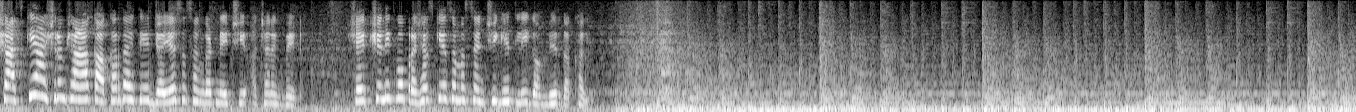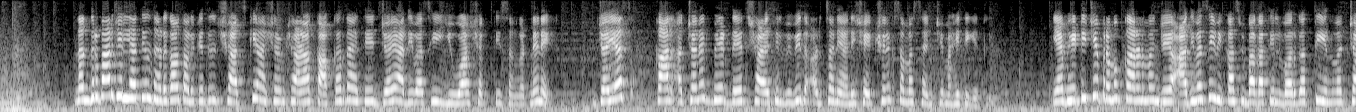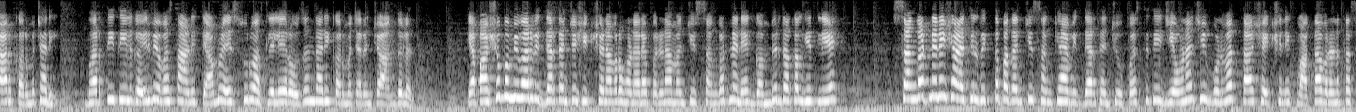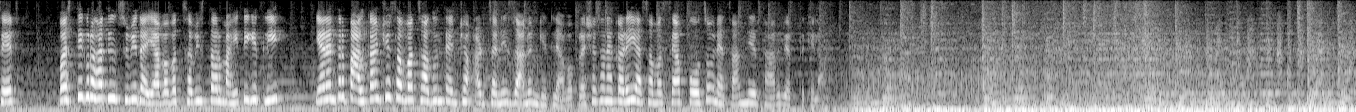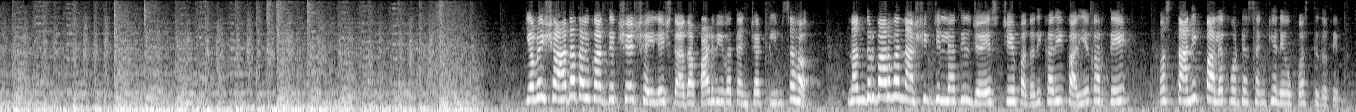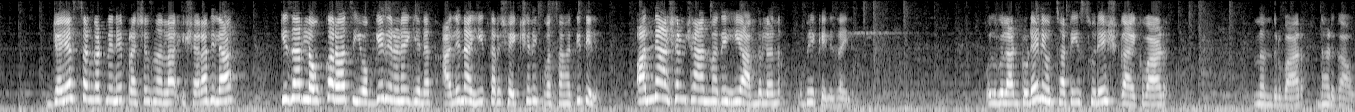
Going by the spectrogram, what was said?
शासकीय आश्रमशाळा काकरदा येथे जयस संघटनेची अचानक भेट. शैक्षणिक व प्रशासकीय समस्यांची घेतली गंभीर दखल. नंदुरबार जिल्ह्यातील धडगाव तालुक्यातील शासकीय आश्रमशाळा काकरदा येथे जय आदिवासी युवा शक्ती संघटनेने जयस काल अचानक भेट देत शाळेतील विविध अडचणी आणि शैक्षणिक समस्यांची माहिती घेतली. या भेटीचे प्रमुख कारण म्हणजे आदिवासी विकास विभागातील वर्ग तीन व चार कर्मचारी भरतीतील गैरव्यवस्था आणि त्यामुळे सुरू असलेले रोजंदारी कर्मचाऱ्यांचे आंदोलन. या पार्श्वभूमीवर विद्यार्थ्यांच्या शिक्षणावर होणाऱ्या परिणामांची संघटनेने गंभीर दखल घेतली आहे. संघटनेने शाळेतील रिक्त पदांची संख्या विद्यार्थ्यांची उपस्थिती जेवणाची गुणवत्ता शैक्षणिक वातावरण तसेच वसतिगृहातील सुविधा याबाबत सविस्तर माहिती घेतली. यानंतर पालकांशी संवाद साधून त्यांच्या अडचणी जाणून घेतल्या व प्रशासनाकडे या समस्या पोहोचवण्याचा निर्धार व्यक्त केला. यावेळी शहादा तालुका अध्यक्ष शैलेश दादा पाडवी व त्यांच्या टीमसह नंदुरबार व नाशिक जिल्ह्यातील जयसचे पदाधिकारी कार्यकर्ते व स्थानिक पालक मोठ्या संख्येने उपस्थित होते. जयस संघटनेने प्रशासनाला इशारा दिला की जर लवकरच योग्य निर्णय घेण्यात आले नाही तर शैक्षणिक वसाहतीतील अन्य आश्रमशाळांमध्ये ही आंदोलन उभे केले जाईल. उलगुलान टुडे न्यूजसाठी सुरेश गायकवाड नंदुरबार धडगाव.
